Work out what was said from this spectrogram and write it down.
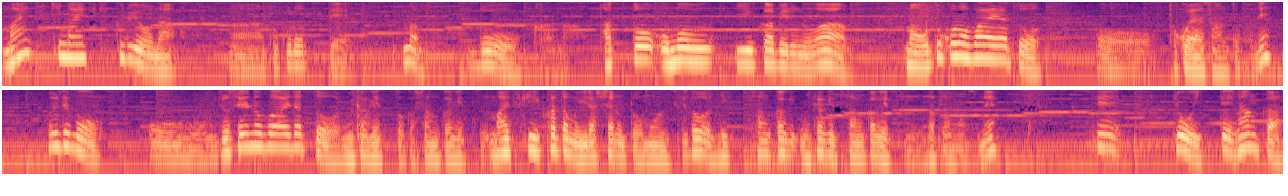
毎月毎月来るようなあところってまあどうかな。パッと思い浮かべるのは、まあ、男の場合だと床屋さんとかね。それでも女性の場合だと2ヶ月とか3ヶ月毎月行く方もいらっしゃると思うんですけど 2, 3ヶ月2ヶ月3ヶ月だと思うんですね。で今日行ってなんか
